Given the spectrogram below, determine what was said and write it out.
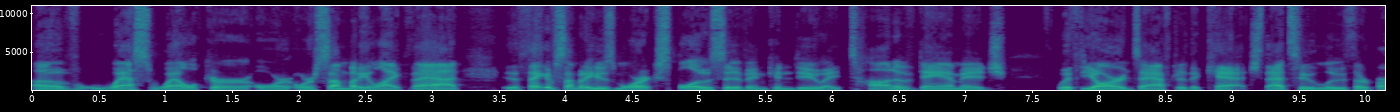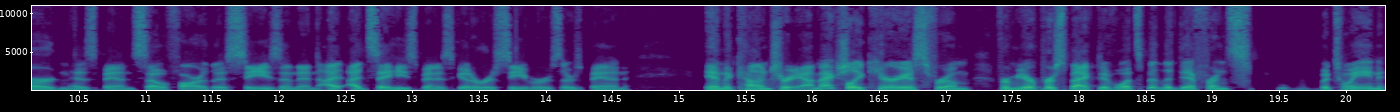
of Wes Welker or or somebody like that. Think of somebody who's more explosive and can do a ton of damage with yards after the catch. That's who Luther Burden has been so far this season, and I, would say he's been as good a receiver as there's been in the country. I'm actually curious from from your perspective, what's been the difference between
